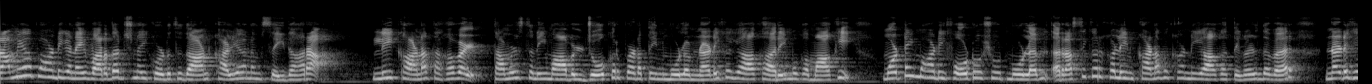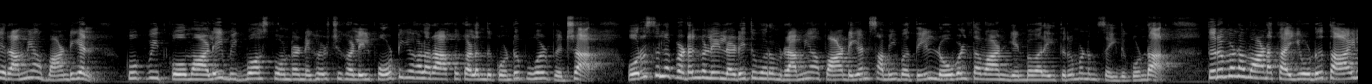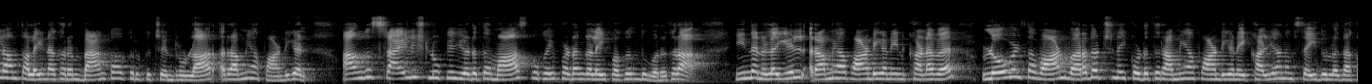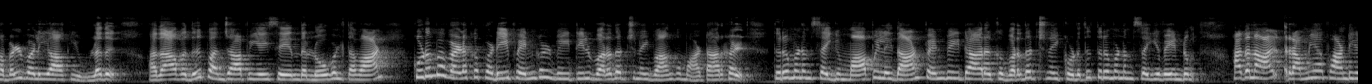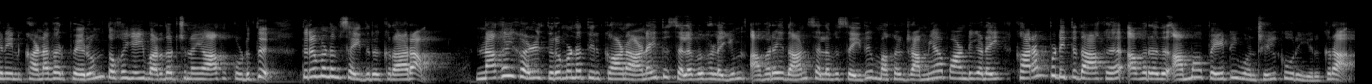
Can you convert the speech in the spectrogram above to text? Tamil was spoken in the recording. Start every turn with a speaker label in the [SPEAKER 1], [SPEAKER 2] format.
[SPEAKER 1] ரம்யா பாண்டியனை வரதட்சணை கொடுத்துதான் கல்யாணம் செய்தாரா? லீக்கான தகவல். தமிழ் சினிமாவில் ஜோக்கர் படத்தின் மூலம் நடிகையாக அறிமுகமாகி மொட்டை மாடி போட்டோஷூட் மூலம் ரசிகர்களின் கனவு கண்ணியாக திகழ்ந்தவர் நடிகை Ramya Pandian. Cook with Comali Bigg Boss போன்ற நிகழ்ச்சிகளில் போட்டியாளராக கலந்து கொண்டு புகழ் பெற்றார். ஒரு சில படங்களில் நடித்து வரும் ரம்யா பாண்டியன் சமீபத்தில் லோவல் தவான் என்பவரை திருமணம் செய்து கொண்டார். திருமணமான கையோடு தாய்லாந்து தலைநகரம் பேங்காக்கிற்கு சென்றுள்ளார் ரம்யா பாண்டியன். அங்கு ஸ்டைலிஷ் லுக்கில் எடுத்த மாஸ் புகைப்படங்களை பகிர்ந்து வருகிறார். இந்த நிலையில் ரம்யா பாண்டியனின் கணவர் லோவல் தவான் வரதட்சணை கொடுத்து ரம்யா பாண்டியனை கல்யாணம் செய்துள்ள தகவல் வெளியாகியுள்ளது. அதாவது பஞ்சாபியை சேர்ந்த லோவல் தவான் குடும்ப வழக்கப்படி பெண்கள் வீட்டில் வரதட்சணை வாங்க மாட்டார்கள். திருமணம் செய்யும் மாப்பிள்ளை தான் பெண் வீட்டாருக்கு வரதட்சணை கொடுத்து திருமணம் செய்ய வேண்டும். அதனால் ரம்யா பாண்டியனின் கணவர் பெரும் தொகையை வரதட்சணையாக கொடுத்து திருமணம் செய்திருக்கிறாராம். நகைகள் திருமணத்திற்கான அனைத்து செலவுகளையும் அவரேதான் செலவு செய்து மகள் ரம்யா பாண்டியனை கரம் பிடித்ததாக அவரது அம்மா பேட்டி ஒன்றில் கூறியிருக்கிறார்.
